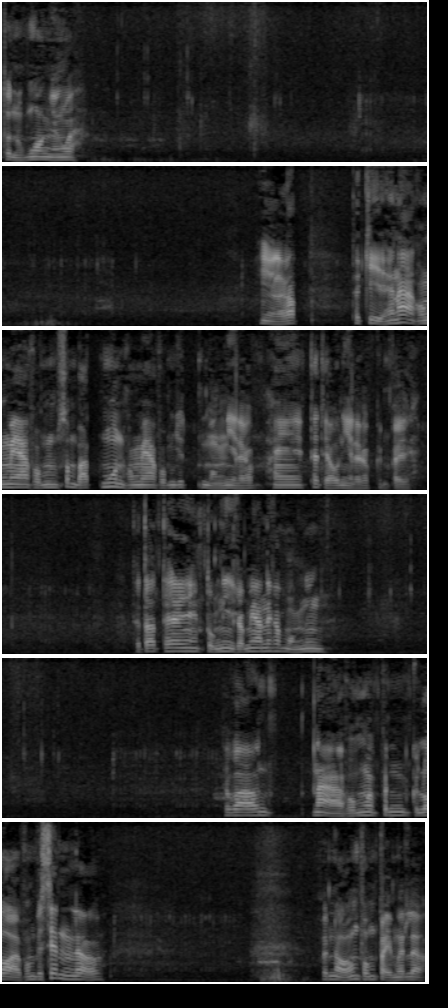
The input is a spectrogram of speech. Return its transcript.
ต้นดอกม่วงยังวะนี่แหละครับตะกี้ให้หน้าของแม่ผมสมบัติมุ่นของแม่ผมยึดหมองนี่แหละครับ ให้แถวๆนี่แหละครับขึ้นไป แต่ตอนแท้ตรงนี้กับแม่นะครับหมองหนึงแต่ว่าหน้าผมมันเป็นรอยผมไปเส้นแล้ว เป็นหนองผมไปหมดแล้ว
